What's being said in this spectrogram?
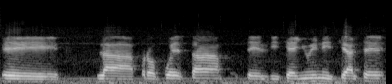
eh, la propuesta del diseño inicial, se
